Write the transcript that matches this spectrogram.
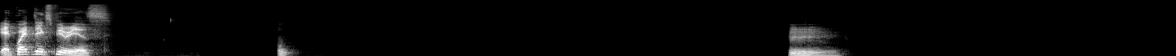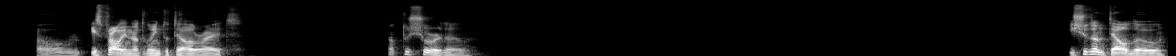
Yeah, quite the experience. Hmm. Oh, he's probably not going to tell, right? Not too sure, though. He shouldn't tell, though.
